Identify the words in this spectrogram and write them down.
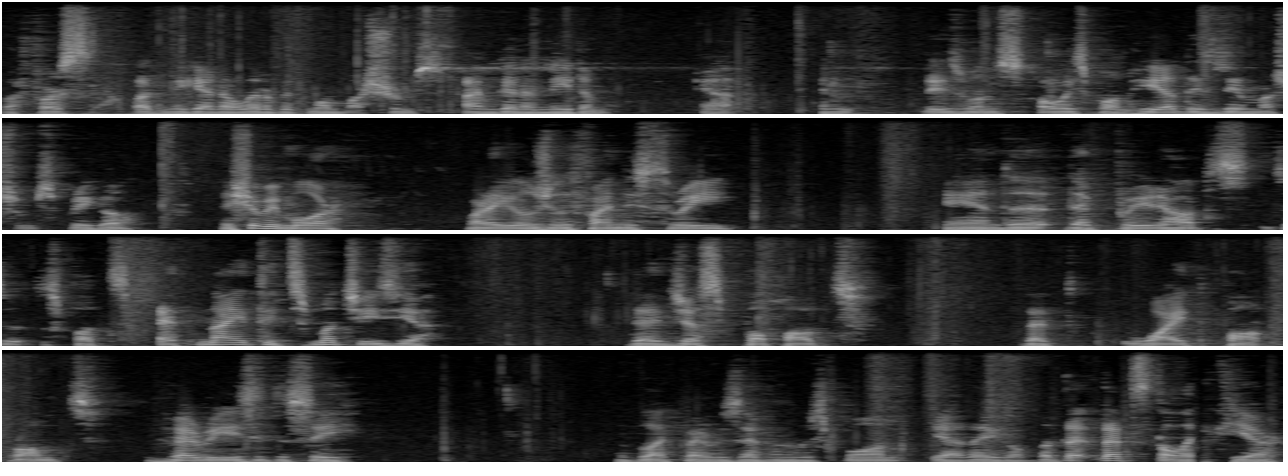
But first, let me get a little bit more mushrooms. I'm gonna need them. Yeah, and these ones always spawn here, these deer mushrooms, pretty go. There should be more, but I usually find these three and uh, they're pretty hard to, spot. At night it's much easier. They just pop out that white prompt, very easy to see. The blackberries haven't respawned. Yeah, there you go. But that, that's the lake here,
